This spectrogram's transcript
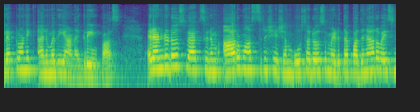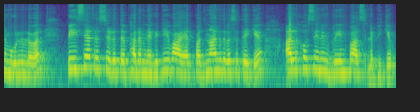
ഇലക്ട്രോണിക് അനുമതിയാണ് ഗ്രീൻ പാസ്. രണ്ട് ഡോസ് വാക്സിനും ആറു മാസത്തിനു ശേഷം ബൂസ്റ്റർ ഡോസും എടുത്ത പതിനാറ് വയസ്സിന് മുകളിലുള്ളവർ പി ടെസ്റ്റ് എടുത്ത് ഫലം നെഗറ്റീവായാൽ പതിനാല് ദിവസത്തേക്ക് അൽ ഹൊസൈനിൽ ഗ്രീൻ പാസ് ലഭിക്കും.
